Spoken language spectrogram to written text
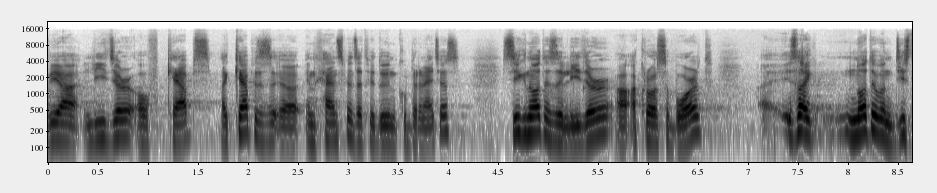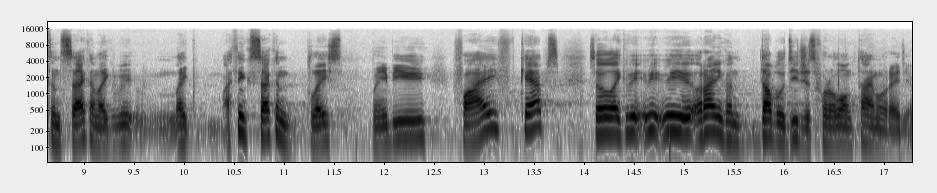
we are leader of KEPs. Like KEP is enhancements that we do in Kubernetes. SIG-Node is a leader across the board. It's like not even distant second. Like we, like I think second place maybe five KEPs. So like we, we, we running on double digits for a long time already.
